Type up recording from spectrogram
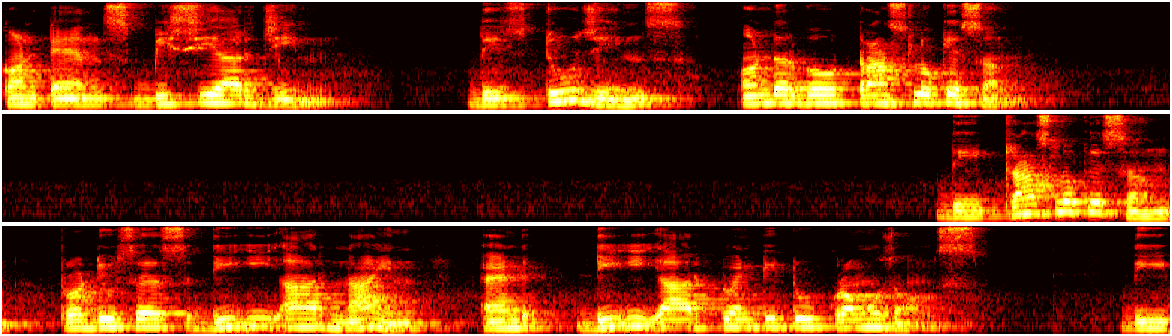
contains BCR gene. These two genes undergo translocation The translocation produces DER9 and DER22 chromosomes. The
